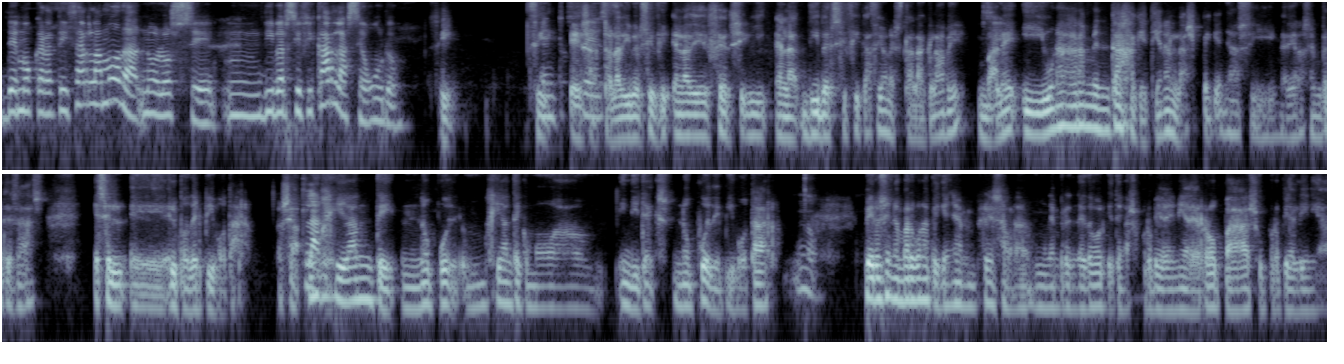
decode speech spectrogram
Democratizar la moda, no lo sé. Mm, diversificarla, seguro. Sí, sí, exacto. La en, la en, la diversificación está la clave, ¿vale? Y una gran ventaja que tienen las pequeñas y medianas empresas es el, eh, poder pivotar. O sea, un gigante no puede, un gigante como Inditex no puede pivotar. No pero sin embargo una pequeña empresa, un emprendedor que tenga su propia línea de ropa, su propia línea...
